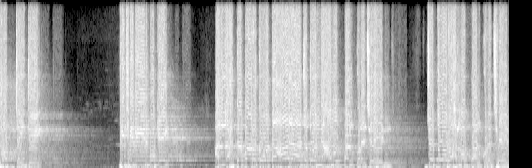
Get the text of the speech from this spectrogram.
সবচাইতে করেছেন, যত রহমত দান করেছেন,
